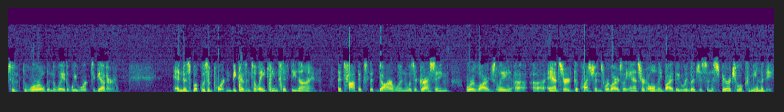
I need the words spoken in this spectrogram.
to the world and the way that we work together. And this book was important because until 1859, the topics that Darwin was addressing were largely uh, uh, answered, the questions were largely answered only by the religious and the spiritual community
